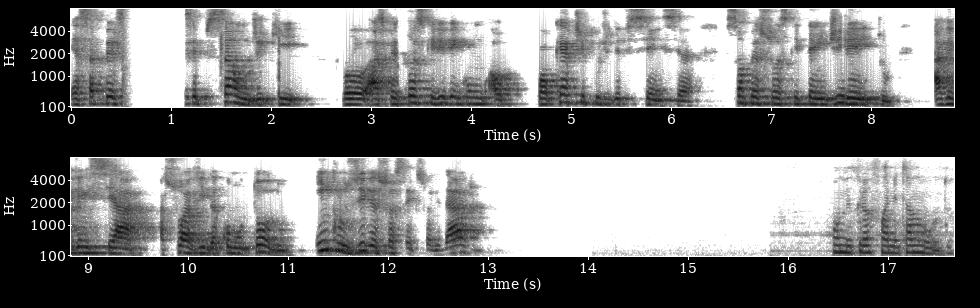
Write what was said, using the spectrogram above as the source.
essa percepção percepção de que as pessoas que vivem com qualquer tipo de deficiência são pessoas que têm direito a vivenciar a sua vida como um todo, inclusive a sua sexualidade? O microfone está mudo.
